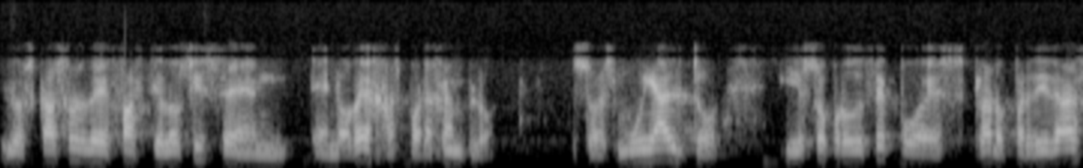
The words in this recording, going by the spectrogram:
los casos de fasciolosis en, ovejas, por ejemplo. Eso es muy alto y eso produce, pues, claro, pérdidas,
